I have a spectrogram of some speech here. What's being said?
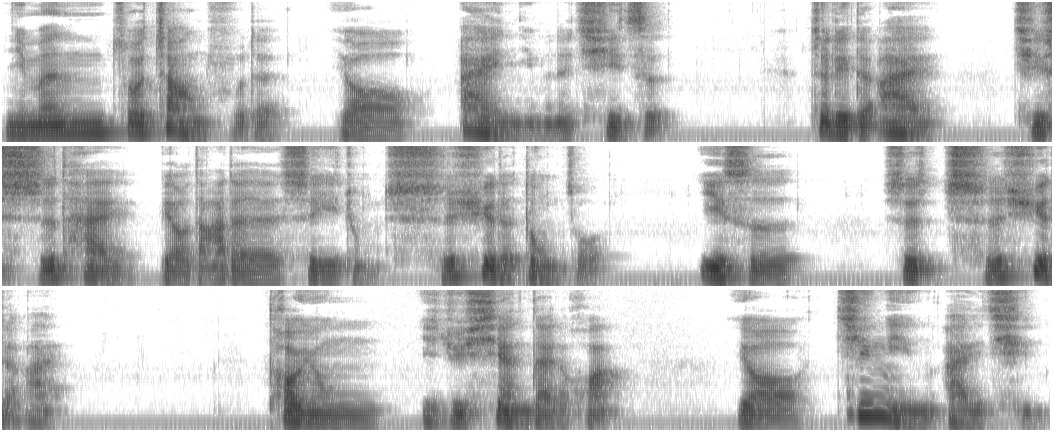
你们做丈夫的要爱你们的妻子。”这里的“爱”其时态表达的是一种持续的动作，意思是持续的爱。套用一句现代的话，要经营爱情，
